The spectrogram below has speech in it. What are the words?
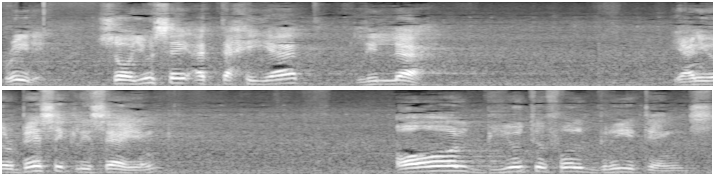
reading. So you say at-tahiyyat lillah. Yani you're basically saying all beautiful greetings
